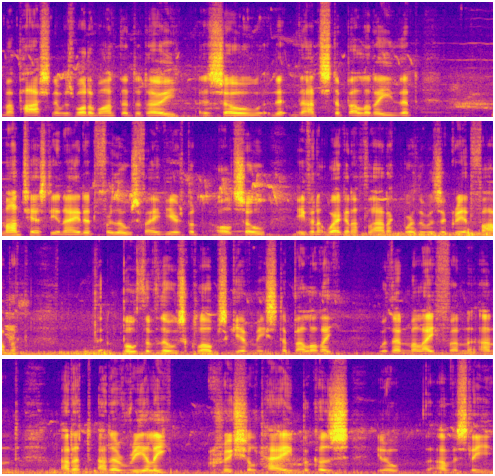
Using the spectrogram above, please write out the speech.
my passion. It was what I wanted to do. So th- that stability that Manchester United for those five years, but also even at Wigan Athletic, where there was a great fabric. Both of those clubs gave me stability within my life, and, and at a, at a really crucial time because you know obviously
